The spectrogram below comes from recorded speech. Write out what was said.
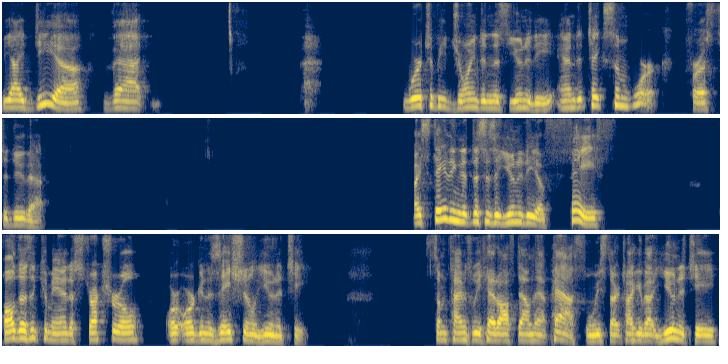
The idea that we're to be joined in this unity, and it takes some work for us to do that. By stating that this is a unity of faith, Paul doesn't command a structural or organizational unity. Sometimes we head off down that path when we start talking about unity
